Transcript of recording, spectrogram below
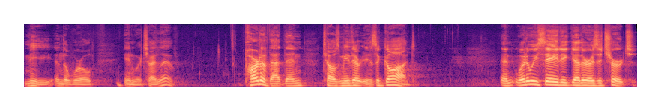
me and the world in which I live. Part of that then tells me there is a God. And what do we say together as a church?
